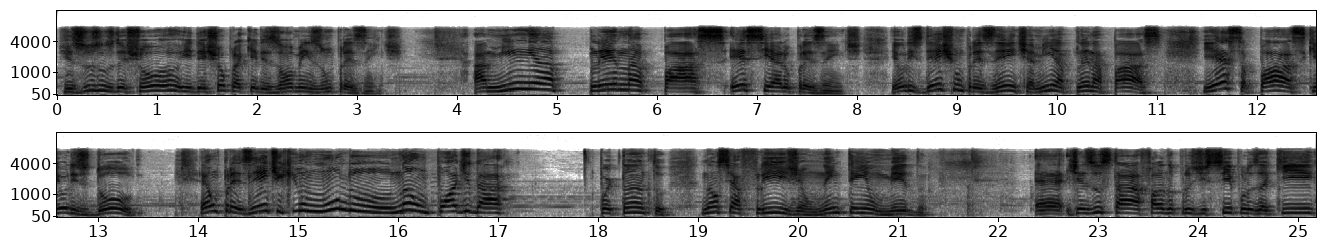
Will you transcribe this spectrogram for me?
Jesus nos deixou e deixou para aqueles homens um presente. A minha plena paz. Esse era o presente. Eu lhes deixo um presente, a minha plena paz. E essa paz que eu lhes dou é um presente que o mundo não pode dar. Portanto, não se aflijam, nem tenham medo. É, Jesus está falando para os discípulos aqui,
